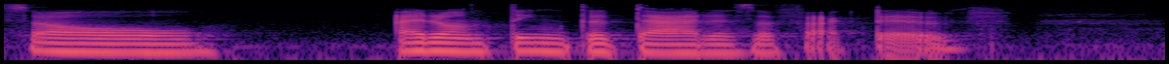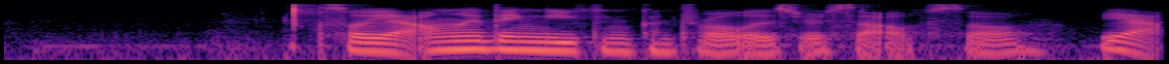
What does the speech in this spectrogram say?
So I don't think that that is effective. So yeah, only thing you can control is yourself. So yeah,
